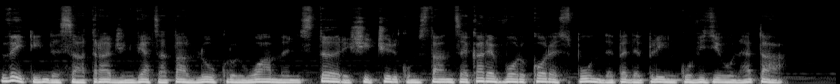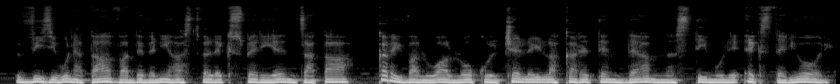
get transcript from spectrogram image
vei tinde să atragi în viața ta lucruri, oameni, stări și circumstanțe care vor corespunde pe deplin cu viziunea ta. Viziunea ta va deveni astfel experiența ta care îi va lua locul celei la care te îndeamnă stimuli exteriori.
